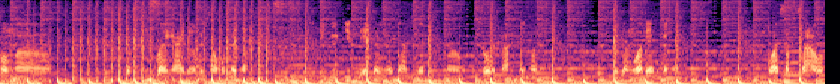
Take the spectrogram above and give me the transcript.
Còn à, vài ngày nữa mới xong cả nhà. Thì chưa chia sẻ cho cả nhà xem ờ, một số hình ảnh này thôi. Thời gian quá đẹp cả nhà quá sắc sảo.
